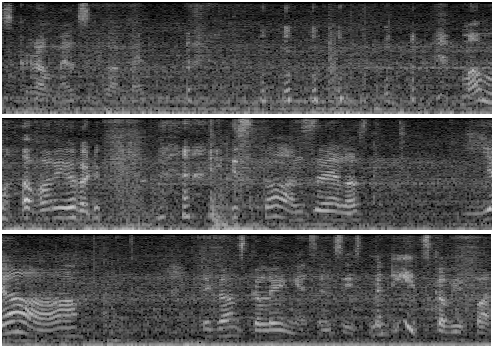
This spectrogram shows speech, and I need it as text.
Skrammel, skrammel. Mamma, vad gör du i stan senast? Ja, det är ganska länge sen sist, men dit ska vi fara.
